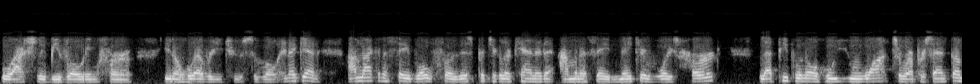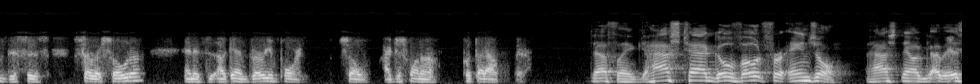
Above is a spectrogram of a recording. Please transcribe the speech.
we'll actually be voting for, you know, whoever you choose to vote. And again, I'm not going to say vote for this particular candidate. I'm going to say make your voice heard. Let people know who you want to represent them. This is Sarasota, and it's, again, very important. So I just want to put that out there. Definitely. Hashtag go vote for Angel. Hash now, it,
